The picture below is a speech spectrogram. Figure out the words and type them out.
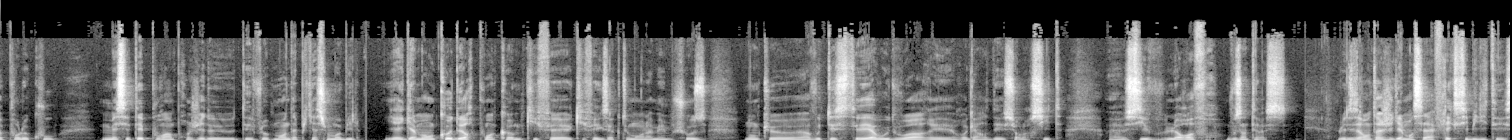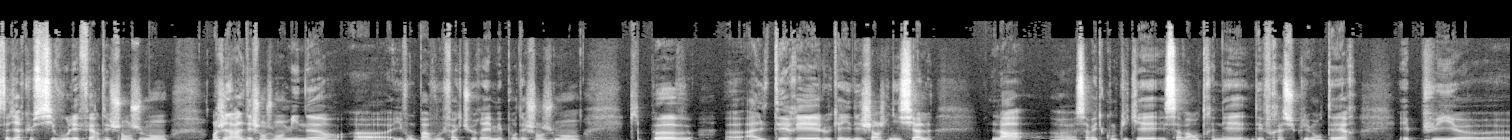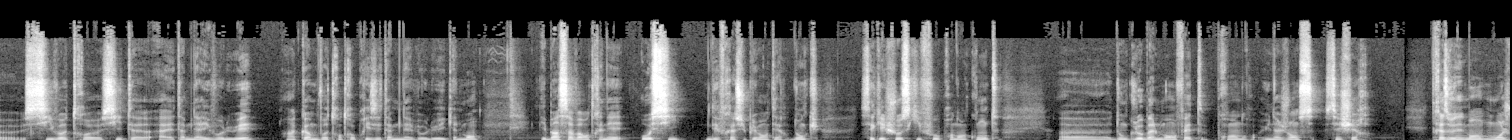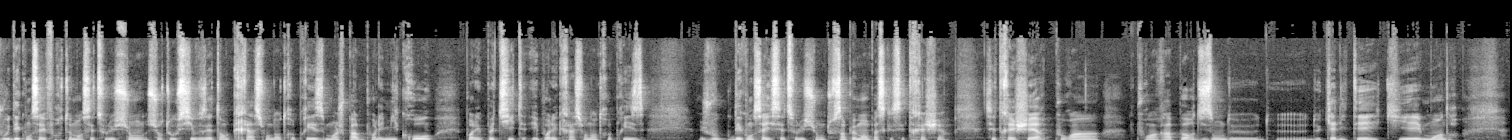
pour le coup, mais c'était pour un projet de développement d'applications mobiles. Il y a également coder.com qui fait, qui fait exactement la même chose. Donc euh, à vous de tester, à vous de voir et regarder sur leur site euh, si leur offre vous intéresse. Le désavantage également c'est la flexibilité, c'est-à-dire que si vous voulez faire des changements, en général des changements mineurs, euh, ils vont pas vous le facturer, mais pour des changements qui peuvent altérer le cahier des charges initial, là ça va être compliqué et ça va entraîner des frais supplémentaires et puis, euh, si votre site est amené à évoluer, hein, comme votre entreprise est amenée à évoluer également, eh ben, ça va entraîner aussi des frais supplémentaires. Donc, c'est quelque chose qu'il faut prendre en compte. Euh, donc, globalement, en fait, prendre une agence, c'est cher. Très honnêtement, moi je vous déconseille fortement cette solution, surtout si vous êtes en création d'entreprise. Moi je parle pour les micros, pour les petites et pour les créations d'entreprise. Je vous déconseille cette solution, tout simplement parce que c'est très cher. C'est très cher pour un, rapport, disons, de, qualité qui est moindre.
